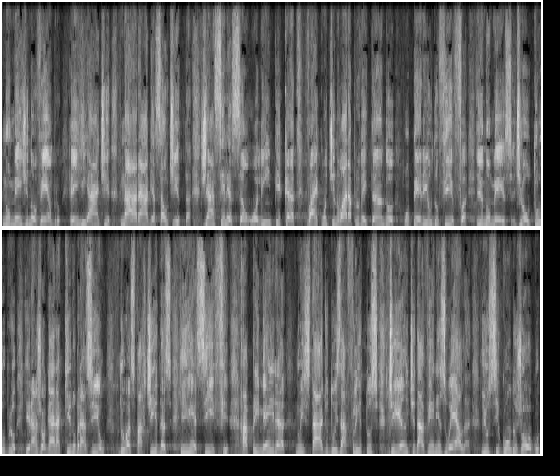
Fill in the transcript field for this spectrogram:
no mês de novembro, em Riad, na Arábia Saudita. Já a seleção olímpica vai continuar aproveitando o período FIFA e no mês de outubro irá jogar aqui no Brasil duas partidas em Recife. A primeira no estádio dos Aflitos diante da Venezuela e o segundo jogo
